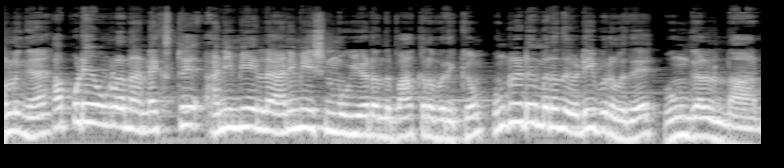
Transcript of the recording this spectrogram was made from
சொல்லுங்க. அப்படியே உங்களை நான் நெக்ஸ்ட் அனிமே இல்ல அனிமேஷன் மூவியோட வந்து பாக்குற வரைக்கும் உங்களிடமிருந்து விடைபெறுவது உங்கள் நான்.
